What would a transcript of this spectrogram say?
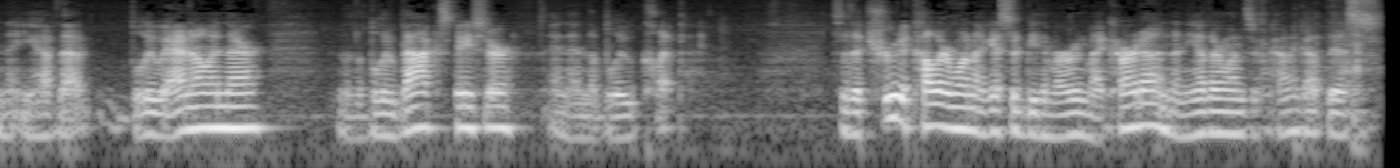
and that you have that blue anno in there, the blue back spacer, and then the blue clip. So the true to color one, I guess, would be the maroon micarta, and then the other ones have kind of got this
